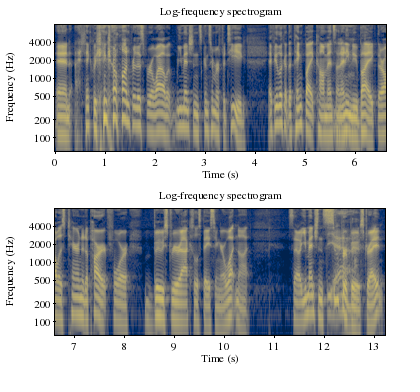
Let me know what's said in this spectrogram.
And I think we can go on for this for a while, but we mentioned consumer fatigue. If you look at the Pinkbike comments on any mm-hmm. new bike, they're always tearing it apart for boost rear axle spacing or whatnot. So you mentioned Super yeah. Boost, right?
